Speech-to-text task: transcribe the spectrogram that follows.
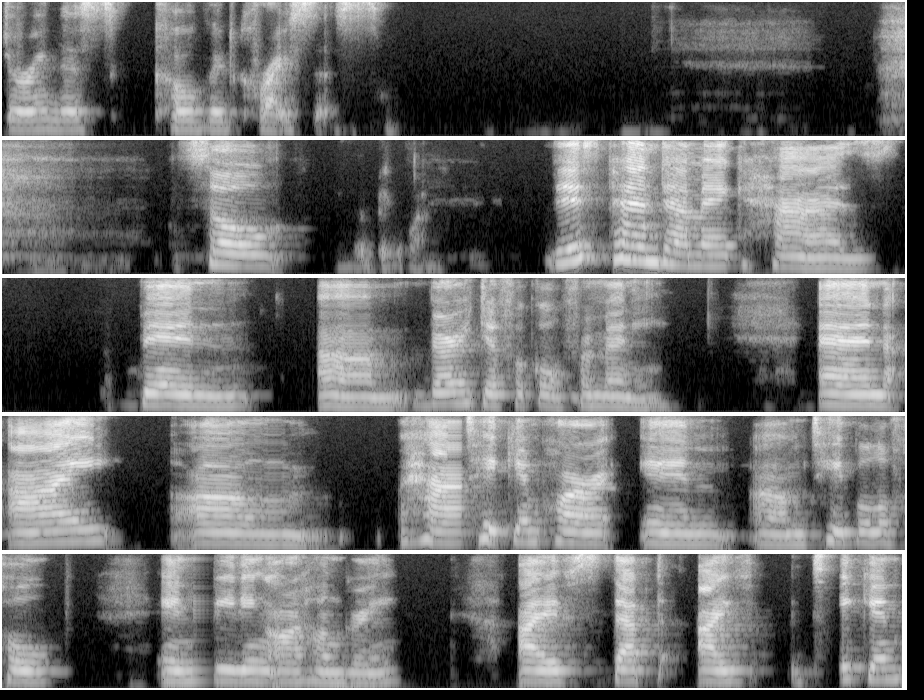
during this COVID crisis? So, this pandemic has been um, very difficult for many. And I um, have taken part in um, Table of Hope in feeding our hungry. I've stepped, I've taken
